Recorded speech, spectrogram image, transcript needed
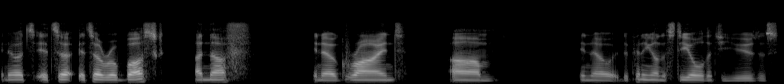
You know, it's it's a it's a robust enough, you know, grind. Um, you know, depending on the steel that you use, it's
